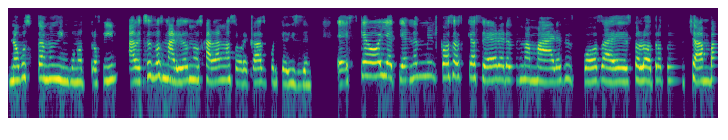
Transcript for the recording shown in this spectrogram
no buscamos ningún otro fin. A veces los maridos nos jalan las orejas porque dicen, es que, oye, tienes mil cosas que hacer, eres mamá, eres esposa, esto, lo otro, tu chamba,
